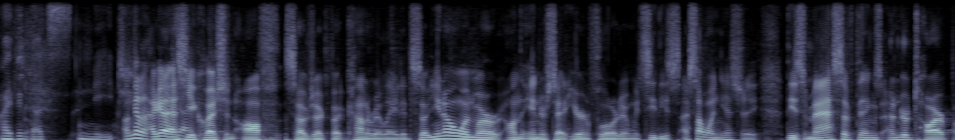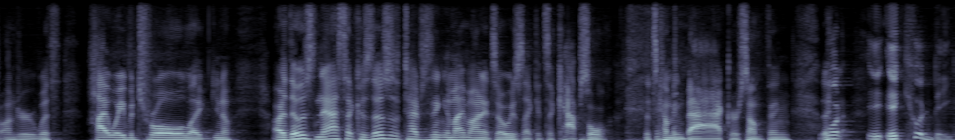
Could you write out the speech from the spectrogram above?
I think that's neat. I'm gonna I gotta ask you a question off subject, but kind of related. So you know when we're on the interstate here in Florida and we see these, I saw one yesterday. These massive things under tarp, under with highway patrol, like you know, are those NASA? Because those are the types of things in my mind. It's always like it's a capsule that's coming back or something. Well, it, it could be.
